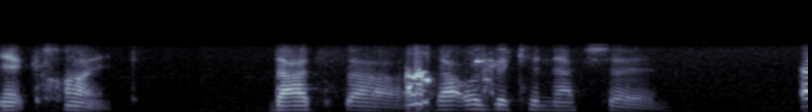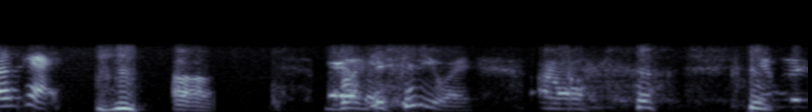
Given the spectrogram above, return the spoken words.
Nick Hunt. That's uh Oh. that was the connection. Okay. Uh, but anyway, uh, it was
